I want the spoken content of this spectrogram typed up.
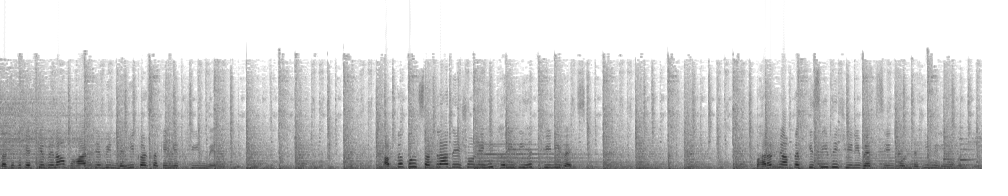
सर्टिफिकेट के बिना भारतीय भी नहीं कर सकेंगे चीन में। अब तक कुल 17 देशों ने ही खरीदी है चीनी वैक्सीन। भारत में अब तक किसी भी चीनी वैक्सीन को नहीं मिली है मंजूरी।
